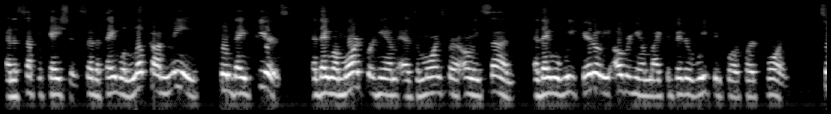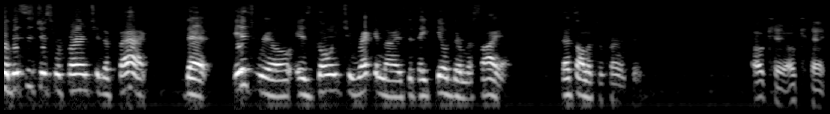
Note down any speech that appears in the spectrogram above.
and a supplication, so that they will look on me whom they pierced, and they will mourn for him as the mourns for an only son, and they will weep bitterly over him like the bitter weeping for a firstborn. So this is just referring to the fact that Israel is going to recognize that they killed their Messiah. That's all it's referring to. Okay, okay.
